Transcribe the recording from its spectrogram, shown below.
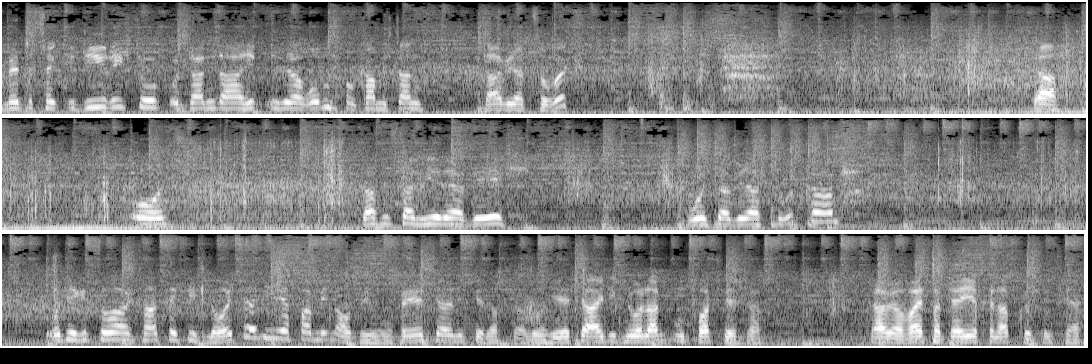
Im Endeffekt in die Richtung und dann da hinten wieder rum und kam ich dann da wieder zurück. Ja, und das ist dann hier der Weg, wo ich dann wieder zurückkam. Und hier gibt es sogar tatsächlich Leute, die hier fahren mit dem Auto hier hoch. Hätte ich ja nicht gedacht. Also hier ist ja eigentlich nur Land- und Forstwirtschaft. Ja, wer weiß, was der hier für eine Abkürzung fährt.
